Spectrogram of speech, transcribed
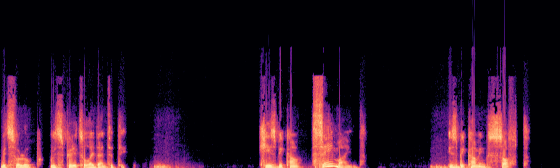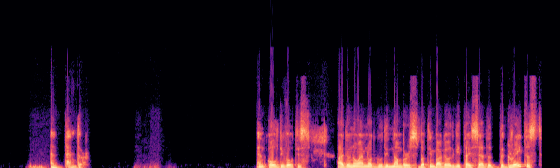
with Swarup, with spiritual identity, he's become same mind is becoming soft and tender. And all devotees, I don't know, I'm not good in numbers, but in Bhagavad Gita, I said that the greatest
